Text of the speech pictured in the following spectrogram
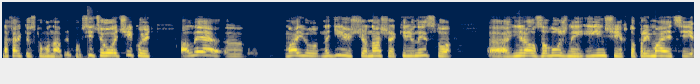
на харківському напрямку. Всі цього очікують, але е, маю надію, що наше керівництво, е, генерал Залужний і інші, хто приймає ці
